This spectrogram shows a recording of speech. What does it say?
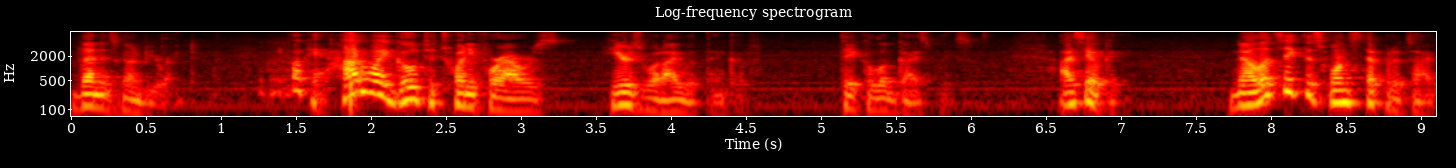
Then it's going to be right. Okay, how do I go to 24 hours? Here's what I would think of. Take a look, guys, please. I say, okay, now let's take this one step at a time.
